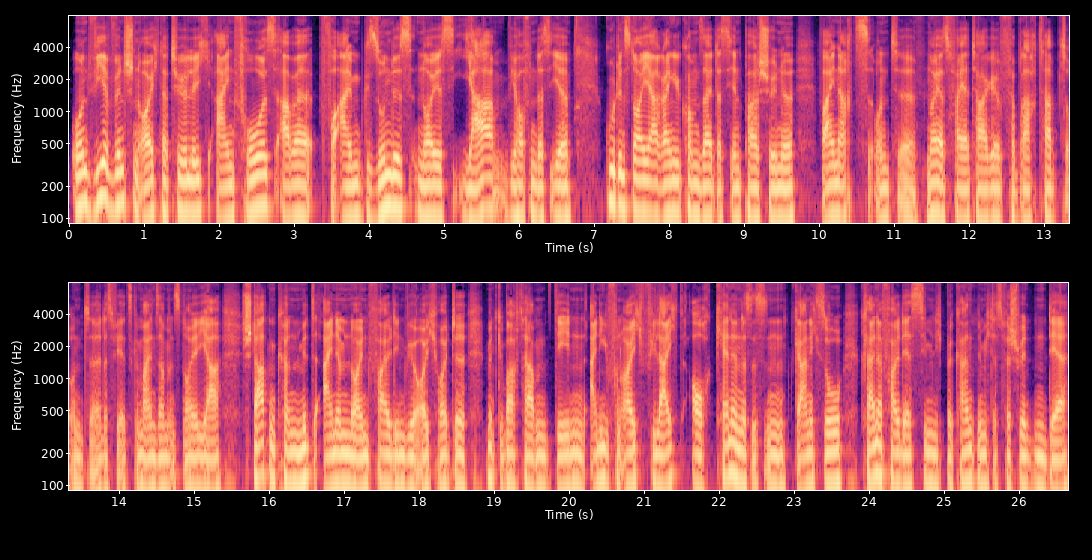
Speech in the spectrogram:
Und wir wünschen euch natürlich ein frohes, aber vor allem gesundes neues Jahr. Wir hoffen, dass ihr gut ins neue Jahr reingekommen seid, dass ihr ein paar schöne Weihnachts- und äh, Neujahrsfeiertage verbracht habt und äh, dass wir jetzt gemeinsam ins neue Jahr starten können mit einem neuen Fall, den wir euch heute mitgebracht haben, den einige von euch vielleicht auch kennen. Das ist ein gar nicht so kleiner Fall, der ist ziemlich bekannt, nämlich das Verschwinden der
